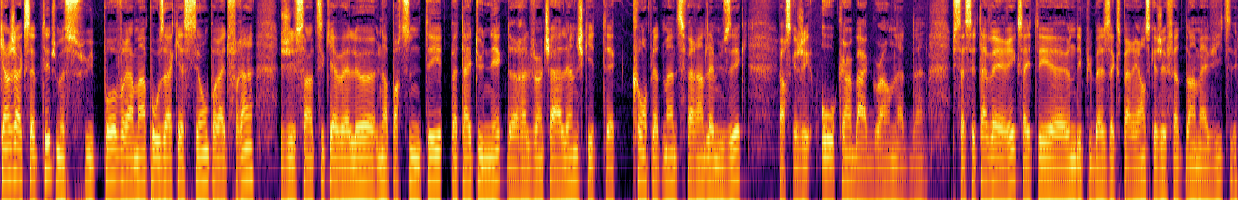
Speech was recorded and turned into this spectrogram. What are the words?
Quand j'ai accepté, je me suis pas vraiment posé la question, pour être franc. J'ai senti qu'il y avait là une opportunité peut-être unique de relever un challenge qui était complètement différent de la musique parce que j'ai aucun background là-dedans. Puis ça s'est avéré que ça a été euh, une des plus belles expériences que j'ai faites dans ma vie, tu sais.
